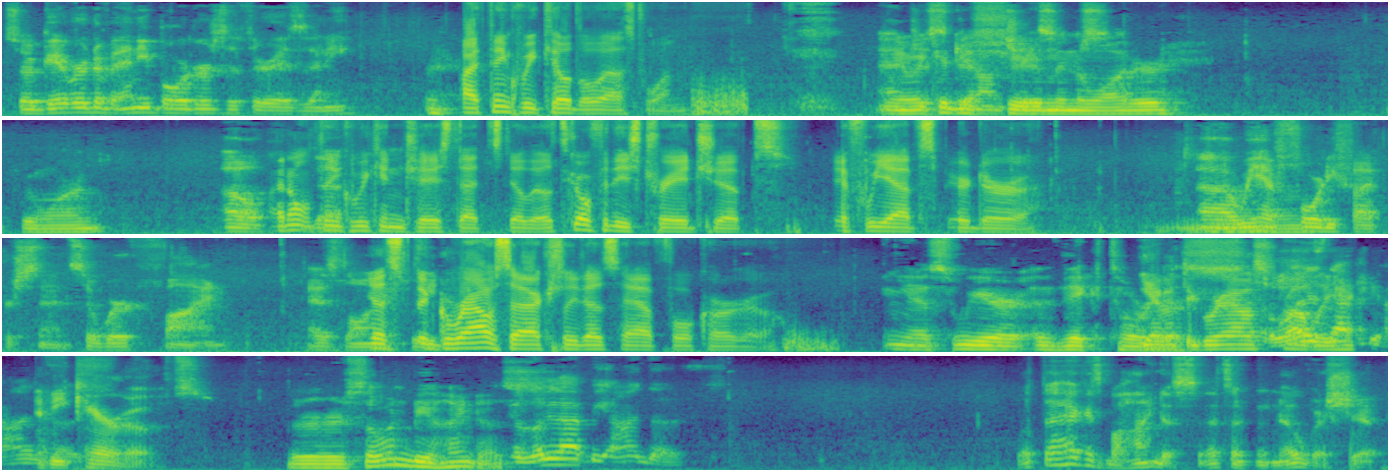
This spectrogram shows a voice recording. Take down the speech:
So get rid of any borders if there is any. I think we killed the last one. And Yeah, we could get just on shoot him in the water if we want. Oh, I don't the- think we can chase that Stilly. Let's go for these trade ships if we have spare Dura. Uh, we have Mm. 45%, so we're fine. As long Yes, as the we... grouse actually does have full cargo. Yes, we are victorious. Yeah, but the grouse Why is probably that have behind heavy us? carros. There's someone behind us. Dude, look at that behind us. What the heck is behind us? That's a Nova ship.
